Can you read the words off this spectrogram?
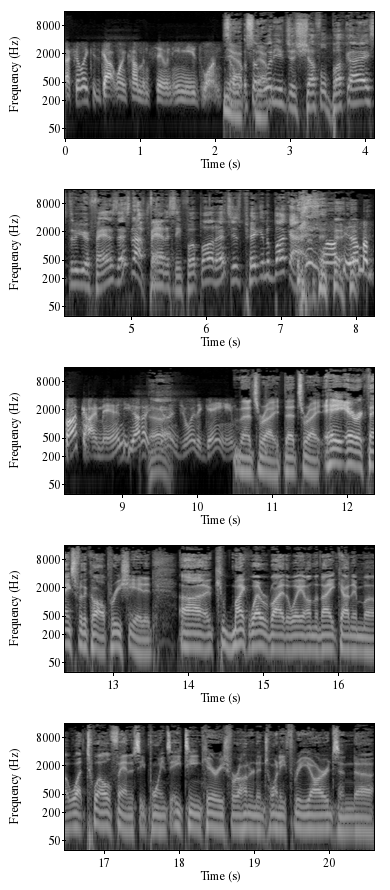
I feel like he's got one coming soon. He needs one. So, Yeah, so yeah. what do you just shuffle Buckeyes through your fantasy? That's not fantasy football. That's just picking the Buckeyes. well, dude, I'm a Buckeye man. You gotta you gotta right. enjoy the game. That's right. That's right. Hey, Eric, thanks for the call. Appreciate it. Uh, Mike Weber, by the way, on the night got him, uh, what, 12 fantasy points, 18 carries for 123 yards, and uh,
